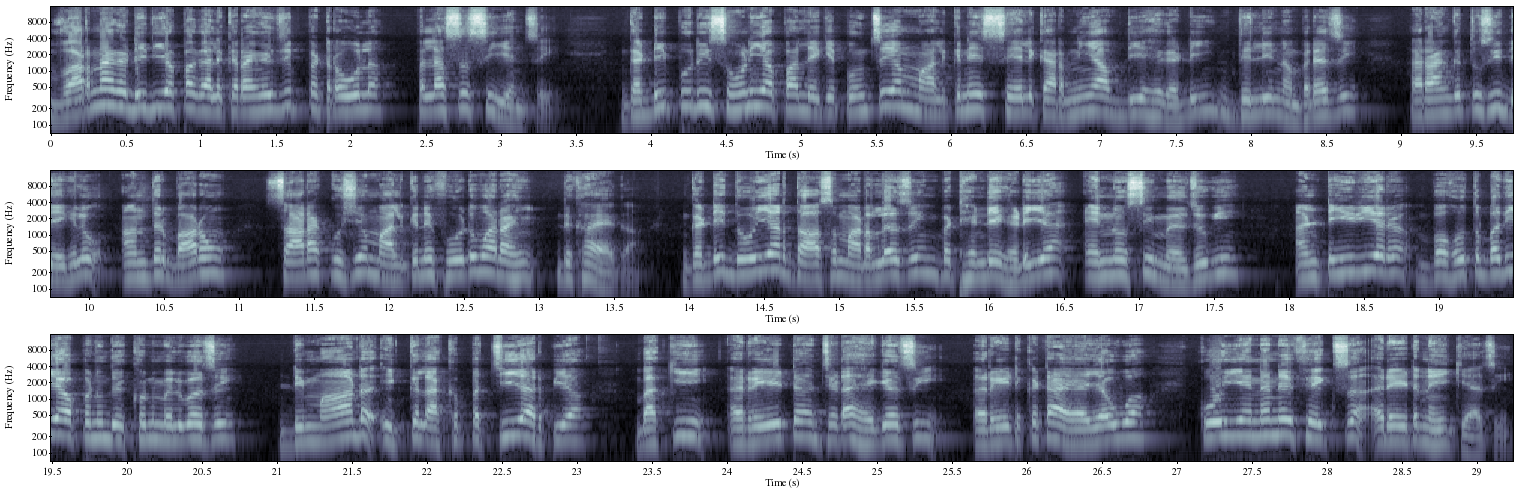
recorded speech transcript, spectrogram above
ਵਰਨਾ ਗੱਡੀ ਦੀ ਆਪਾਂ ਗੱਲ ਕਰਾਂਗੇ ਜੀ, ਪੈਟਰੋਲ ਪਲੱਸ ਸੀਐਨਜੀ ਗੱਡੀ ਪੂਰੀ ਸੋਹਣੀ ਆਪਾਂ ਲੈ ਕੇ ਪਹੁੰਚੇ ਆ ਮਾਲਕ ਨੇ ਸੇਲ ਕਰਨੀ ਆ ਆਪਦੀ ਇਹ ਗੱਡੀ। ਦਿੱਲੀ ਨੰਬਰ ਹੈ ਜੀ। ਰੰਗ ਤੁਸੀਂ ਦੇਖ ਲਓ ਅੰਦਰ ਬਾਹਰੋਂ ਸਾਰਾ ਕੁਝ ਮਾਲਕ ਨੇ ਫੋਟੋਆਂ ਰਾਹੀਂ ਦਿਖਾਏਗਾ ਗੱਡੀ 2010 ਮਾਡਲ ਹੈ ਜੀ। ਬਠਿੰਡੇ ਖੜੀ ਆ। ਐਨਓਸੀ ਮਿਲ ਜੂਗੀ। ਇੰਟੀਰੀਅਰ ਬਹੁਤ ਵਧੀਆ ਆਪਾਂ ਨੂੰ ਦੇਖਣ ਨੂੰ ਮਿਲੂਗਾ ਜੀ। ਡਿਮਾਂਡ 1,25,000 ਰੁਪਿਆ ਬਾਕੀ ਰੇਟ ਜਿਹੜਾ ਹੈਗਾ ਸੀ ਰੇਟ ਘਟਾਇਆ ਜਾਊਗਾ। ਕੋਈ ਇਹਨਾਂ ਨੇ ਫਿਕਸ ਰੇਟ ਨਹੀਂ ਕਿਹਾ ਸੀ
